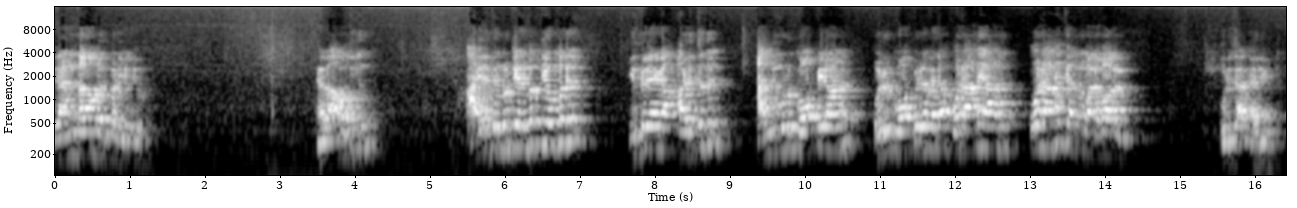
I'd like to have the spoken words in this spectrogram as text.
രണ്ടാമത് പഠിക്കേണ്ടി വന്നു ഞാൻ ആവർത്തിക്കുന്നു. ആയിരത്തി എണ്ണൂറ്റി എൺപത്തി ഒമ്പതിൽ ഇന്ദുരേഖ അടിച്ചത് അഞ്ഞൂറ് കോപ്പിയാണ്. ഒരു കോപ്പിയുടെ വില ഒരണയാണ്. ഒരണയ്ക്ക് അന്ന് മലബാറിൽ ഒരു ചാക്കരി കിട്ടും.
